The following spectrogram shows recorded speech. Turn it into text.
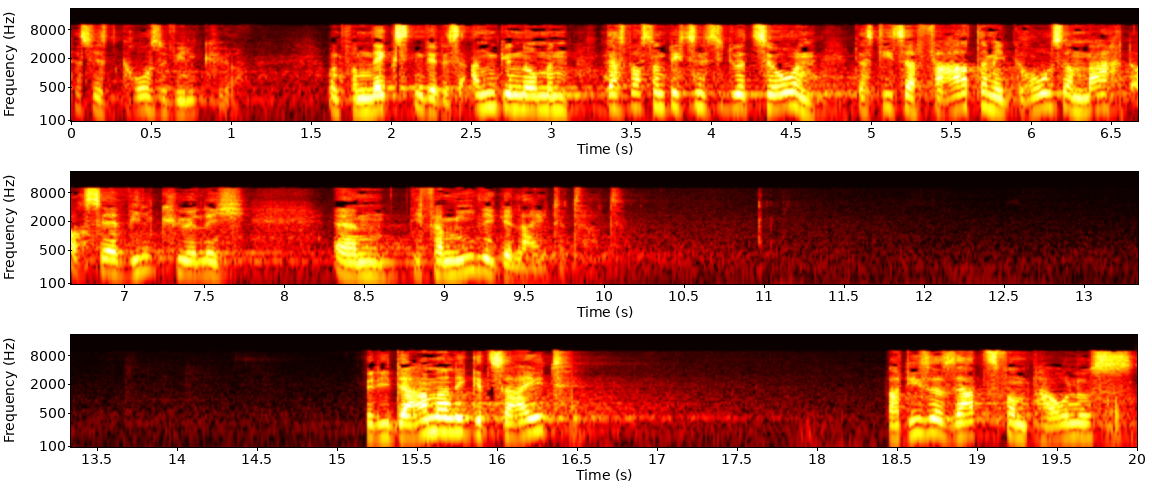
Das ist große Willkür. Und vom Nächsten wird es angenommen. Das war so ein bisschen die Situation, dass dieser Vater mit großer Macht auch sehr willkürlich ähm, die Familie geleitet hat. Für die damalige Zeit war dieser Satz von Paulus,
